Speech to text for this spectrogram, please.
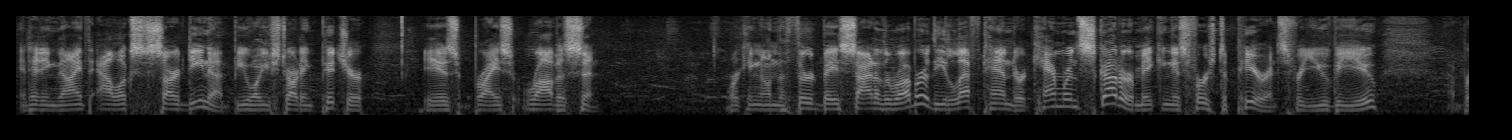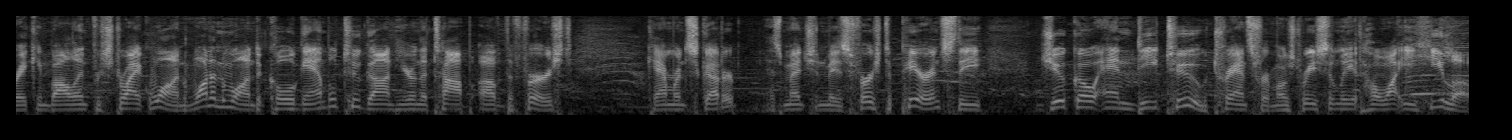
And hitting ninth, Alex Sardina. BYU starting pitcher is Bryce Robison. Working on the third base side of the rubber, the left-hander Cameron Scudder making his first appearance for UVU. A breaking ball in for strike one. One and one to Cole Gamble. Two gone here in the top of the first. Cameron Scudder, as mentioned, his first appearance. The JUCO and D2 transfer, most recently at Hawaii Hilo.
